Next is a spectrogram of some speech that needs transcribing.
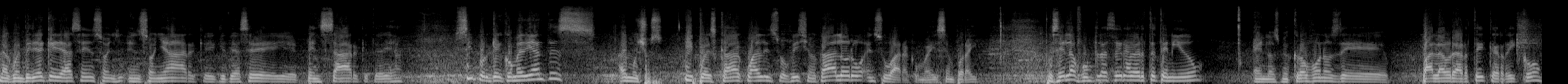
la cuentería que te hace enso- ensoñar, que, que te hace eh, pensar, que te deja. Sí, porque comediantes hay muchos. Y pues cada cual en su oficio, cada loro en su vara, como dicen por ahí. Pues Ela, fue un placer haberte tenido en los micrófonos de Palabrarte, qué rico.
